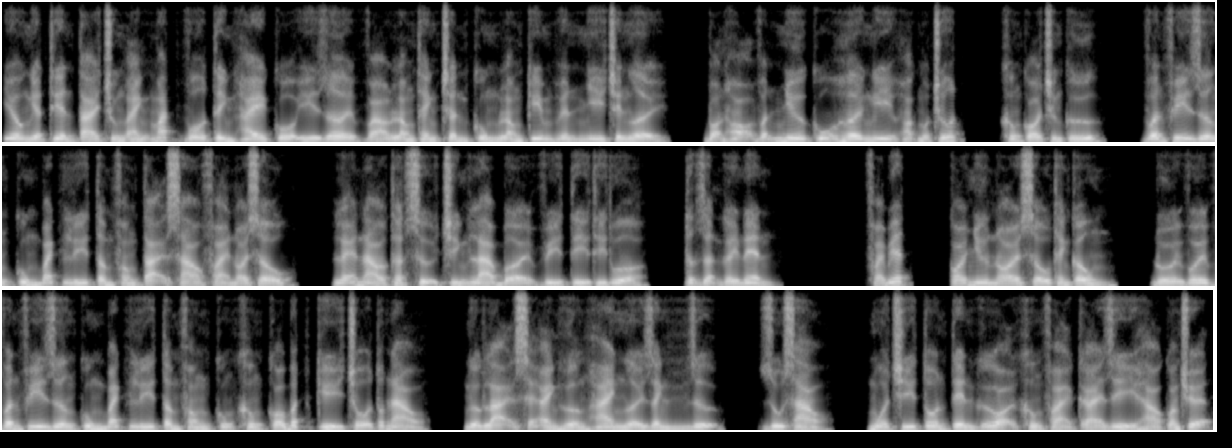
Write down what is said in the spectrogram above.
Yêu nghiệt thiên tài chúng ánh mắt vô tình hay cố ý rơi vào Long Thanh Trần cùng Long Kim Huyên Nhi trên người, bọn họ vẫn như cũ hơi nghi hoặc một chút, không có chứng cứ, Vân Phi Dương cùng Bách Lý Tầm Phong tại sao phải nói xấu, lẽ nào thật sự chính là bởi vì tỷ thí thua, tức giận gây nên. Phải biết, coi như nói xấu thành công, đối với Vân Phi Dương cùng Bách Lý Tầm Phong cũng không có bất kỳ chỗ tốt nào, ngược lại sẽ ảnh hưởng hai người danh dự, dù sao, mua trí tôn tên cứ gọi không phải cái gì hào quang chuyện,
